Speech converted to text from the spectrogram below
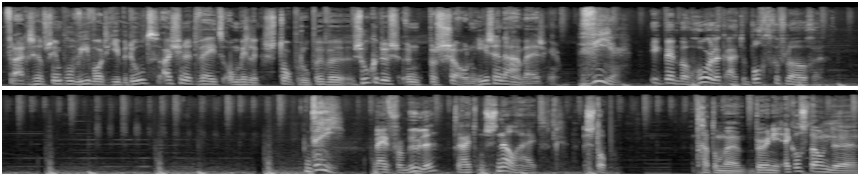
Vraag is heel simpel. Wie wordt hier bedoeld? Als je het weet, onmiddellijk stoproepen. We zoeken dus een persoon. Hier zijn de aanwijzingen. 4. Ik ben behoorlijk uit de bocht gevlogen. 3. Mijn formule draait om snelheid. Stop. Het gaat om eh, Bernie Ecclestone, de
